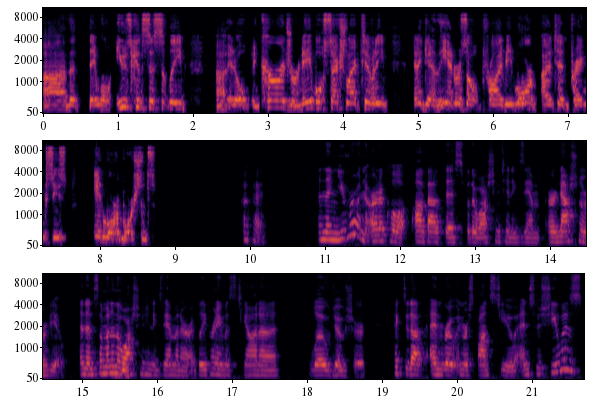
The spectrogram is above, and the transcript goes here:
uh, that they won't use consistently. Uh, it'll encourage or enable sexual activity. And again, the end result will probably be more unintended pregnancies and more abortions. Okay. And then you wrote an article about this for the Washington Exam or National Review. And then someone in the mm-hmm. Washington Examiner, I believe her name was Tiana Lowe mm-hmm. Doescher, picked it up and wrote in response to you. And so she was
